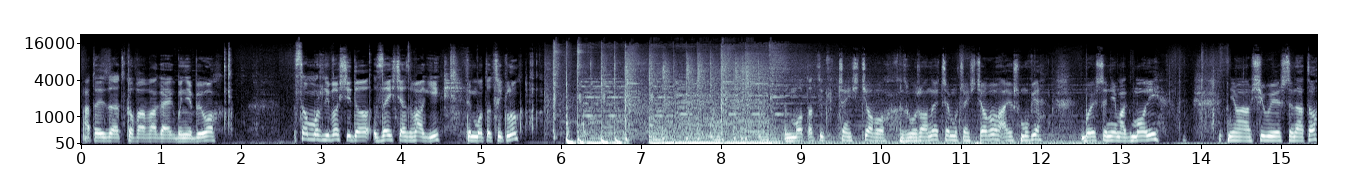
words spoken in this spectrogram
a to jest dodatkowa waga jakby nie było. Są możliwości do zejścia z wagi w tym motocyklu, motocykl częściowo złożony. Czemu częściowo? A już mówię, bo jeszcze nie ma gmoli, nie ma siły jeszcze na to,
